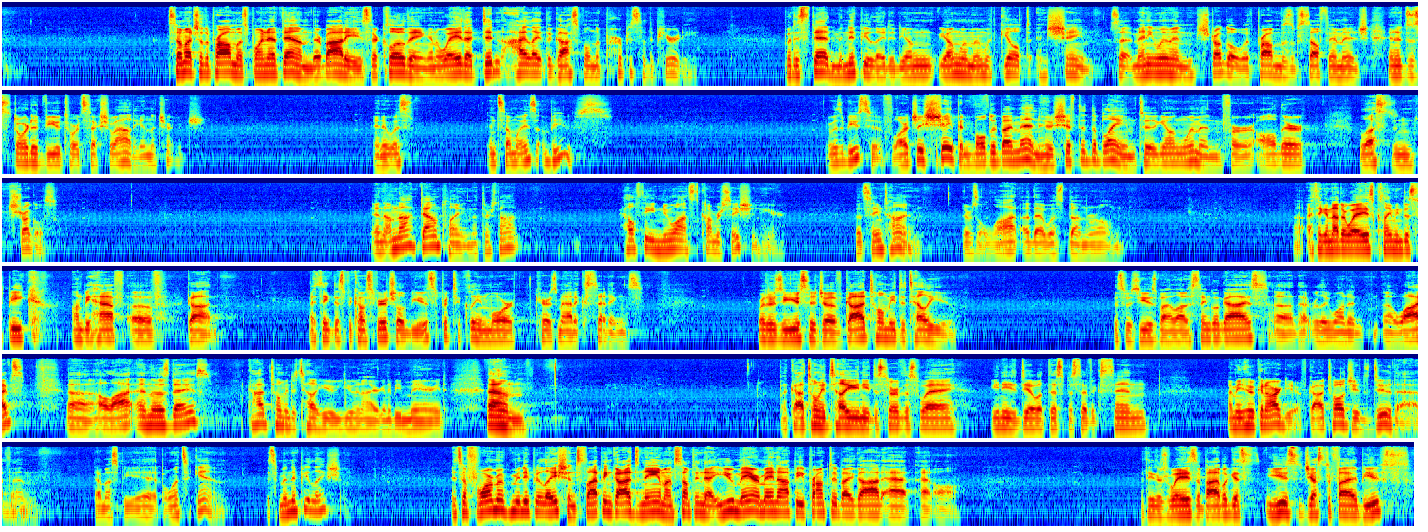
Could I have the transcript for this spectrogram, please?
so much of the problem was pointed at them, their bodies, their clothing, in a way that didn't highlight the gospel and the purpose of the purity, but instead manipulated young, young women with guilt and shame, so that many women struggle with problems of self image and a distorted view towards sexuality in the church. And it was, in some ways, abuse. It was abusive, largely shaped and molded by men who shifted the blame to young women for all their lust and struggles. And I'm not downplaying that there's not healthy, nuanced conversation here. But at the same time, there was a lot of that was done wrong. Uh, I think another way is claiming to speak on behalf of God. I think this becomes spiritual abuse, particularly in more charismatic settings, where there's a usage of, God told me to tell you. This was used by a lot of single guys uh, that really wanted uh, wives uh, a lot in those days. God told me to tell you, you and I are going to be married. Um, but God told me to tell you, you need to serve this way. You need to deal with this specific sin. I mean, who can argue? If God told you to do that, then that must be it. But once again, it's manipulation. It's a form of manipulation, slapping God's name on something that you may or may not be prompted by God at, at all. I think there's ways the Bible gets used to justify abuse.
